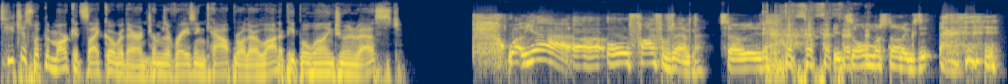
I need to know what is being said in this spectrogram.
teach us what the market's like over there in terms of raising capital. Are there a lot of people willing to invest? well yeah uh, all five of them so it, it's almost non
